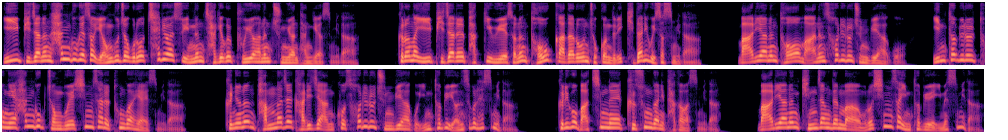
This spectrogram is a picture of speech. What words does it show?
이 비자는 한국에서 영구적으로 체류할 수 있는 자격을 부여하는 중요한 단계였습니다. 그러나 이 비자를 받기 위해서는 더욱 까다로운 조건들이 기다리고 있었습니다. 마리아는 더 많은 서류를 준비하고 인터뷰를 통해 한국 정부의 심사를 통과해야 했습니다. 그녀는 밤낮을 가리지 않고 서류를 준비하고 인터뷰 연습을 했습니다. 그리고 마침내 그 순간이 다가왔습니다. 마리아는 긴장된 마음으로 심사 인터뷰에 임했습니다.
